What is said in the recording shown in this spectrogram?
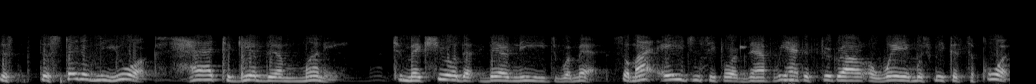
the, the state of New York had to give them money to make sure that their needs were met. So my agency, for example, we had to figure out a way in which we could support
